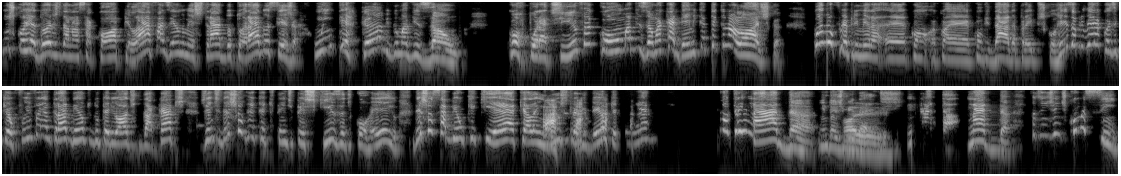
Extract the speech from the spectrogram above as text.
nos corredores da nossa COP lá, fazendo mestrado, doutorado, ou seja, um intercâmbio de uma visão corporativa com uma visão acadêmica tecnológica. Quando eu fui a primeira é, é, convidada para ir para os Correios, a primeira coisa que eu fui foi entrar dentro do periódico da CAPES. Gente, deixa eu ver o que, é que tem de pesquisa de correio, deixa eu saber o que, que é aquela indústria ali dentro, o que, que é. Encontrei nada em 2010. Nada, nada. Assim, gente, como assim?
